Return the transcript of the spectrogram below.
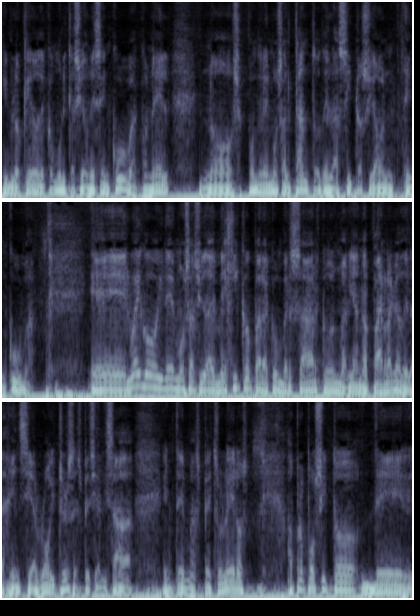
y bloqueo de comunicaciones en Cuba. Con él nos pondremos al tanto de la situación en Cuba. Eh, luego iremos a Ciudad de México para conversar con Mariana Párraga de la agencia Reuters, especializada en temas petroleros, a propósito de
